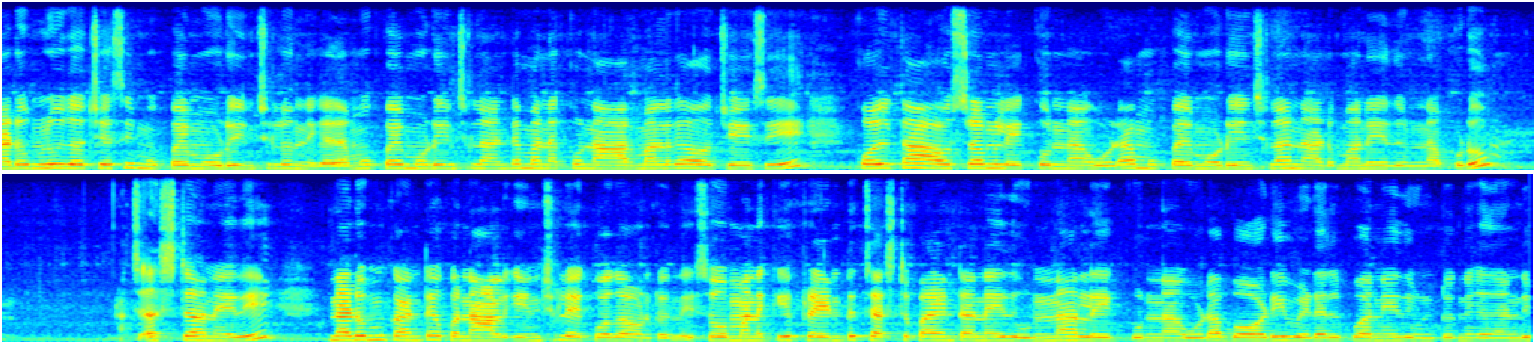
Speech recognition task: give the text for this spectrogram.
నడుము లూజ్ వచ్చేసి ముప్పై మూడు ఇంచులు ఉంది కదా. ముప్పై మూడు ఇంచులు అంటే మనకు నార్మల్గా వచ్చేసి కొలత అవసరం లేకున్నా కూడా ముప్పై మూడు ఇంచుల నడుము అనేది ఉన్నప్పుడు చెస్ట్ అనేది నడుము కంటే ఒక నాలుగు ఇంచులు ఎక్కువగా ఉంటుంది. సో మనకి ఫ్రంట్ చెస్ట్ పాయింట్ అనేది ఉన్నా లేకున్నా కూడా బాడీ వెడల్పు అనేది ఉంటుంది కదండి.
